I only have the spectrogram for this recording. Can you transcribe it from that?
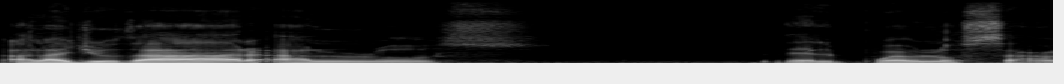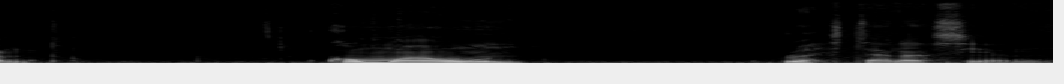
al ayudar a los del pueblo santo, como aún lo están haciendo.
